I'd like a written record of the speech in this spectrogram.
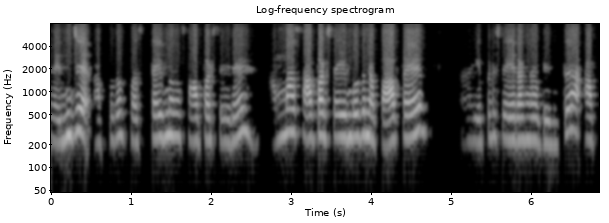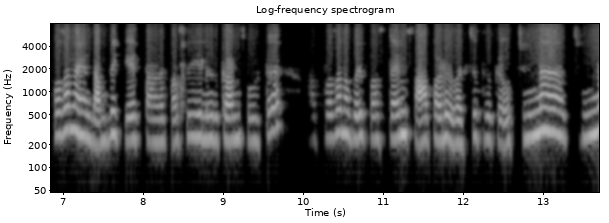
செஞ்சேன். அப்போ தான் ஃபஸ்ட் டைமு சாப்பாடு செய்கிறேன் அம்மா சாப்பாடு செய்யும்போது நான் பார்ப்பேன் எப்படி செய்கிறாங்க அப்படின்ட்டு. அப்போ தான் நான் என் தம்பி கேட்டான் பசியில் இருக்கான்னு சொல்லிட்டு அப்போதான் நான் போய் ஃபர்ஸ்ட் டைம் சாப்பாடு வச்சிட்டு இருக்கேன் ஒரு சின்ன சின்ன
